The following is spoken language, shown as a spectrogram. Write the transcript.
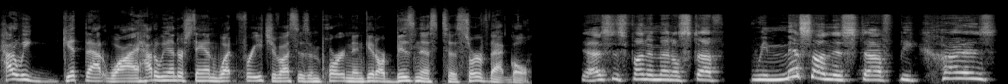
How do we get that why? How do we understand what for each of us is important and get our business to serve that goal? Yeah, this is fundamental stuff. We miss on this stuff because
